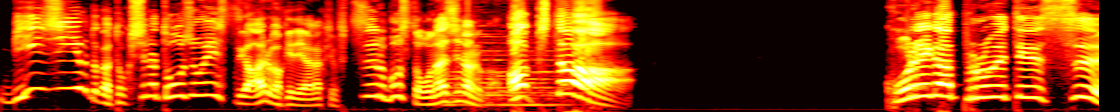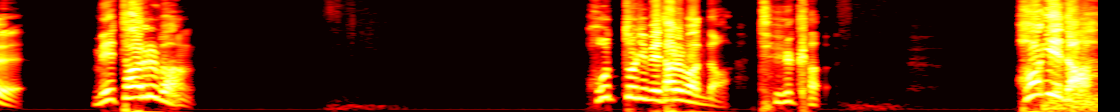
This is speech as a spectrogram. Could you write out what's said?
なな、BGM とか特殊な登場演出があるわけではなくて、普通のボスと同じなのか。あ、来たこれがプロメテウス、メタルマン。本当にメタルマンだ。ていうか、ハゲだ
